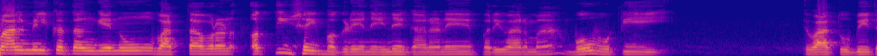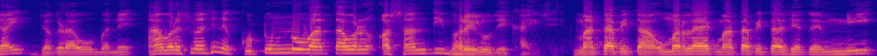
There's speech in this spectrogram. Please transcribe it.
માલ મિલકત અંગેનું વાતાવરણ અતિશય બગડે ને એને કારણે પરિવારમાં બહુ મોટી વાત ઊભી થાય, ઝઘડાઓ બને. આ વર્ષમાં છે ને કુટુંબનું વાતાવરણ અશાંતિ ભરેલું દેખાય છે. માતા પિતા ઉંમરલાયક માતા પિતા છે તો એમની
